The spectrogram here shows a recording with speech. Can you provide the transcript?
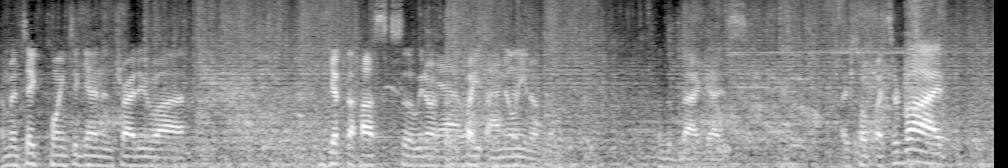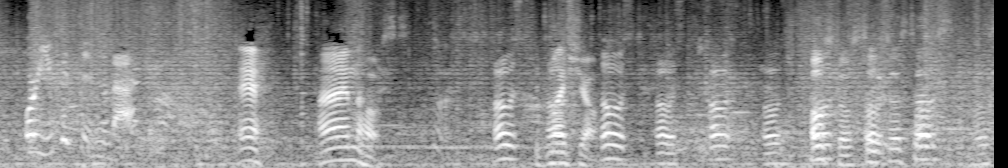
I'm gonna take point again and try to uh, get the husks so that we don't Yeah, have to fight a million of them. Of the bad guys. I just hope I survive. Or you could sit in the back. Eh, I'm the host. Host. It's host, my show. Host. Host. Host. Host. Host, host, host, host, host. Host,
